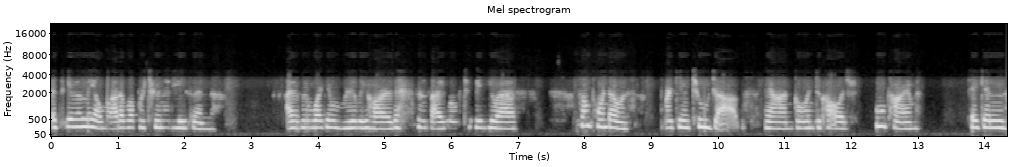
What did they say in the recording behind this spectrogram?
it's given me a lot of opportunities, and I've been working really hard since I moved to the U.S. At some point, I was working two jobs and going to college full time, taking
